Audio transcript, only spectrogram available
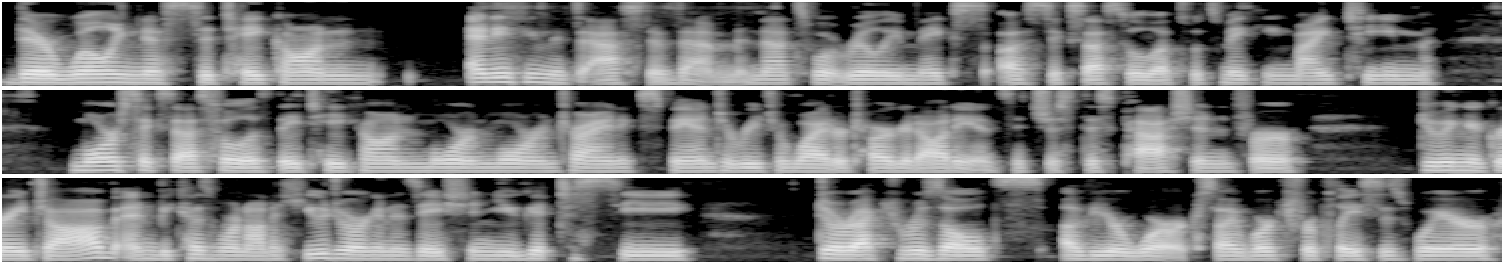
their willingness to take on anything that's asked of them and that's what really makes us successful. That's what's making my team more successful as they take on more and more and try and expand to reach a wider target audience. It's just this passion for doing a great job. And because we're not a huge organization, you get to see direct results of your work. So I've worked for places where,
